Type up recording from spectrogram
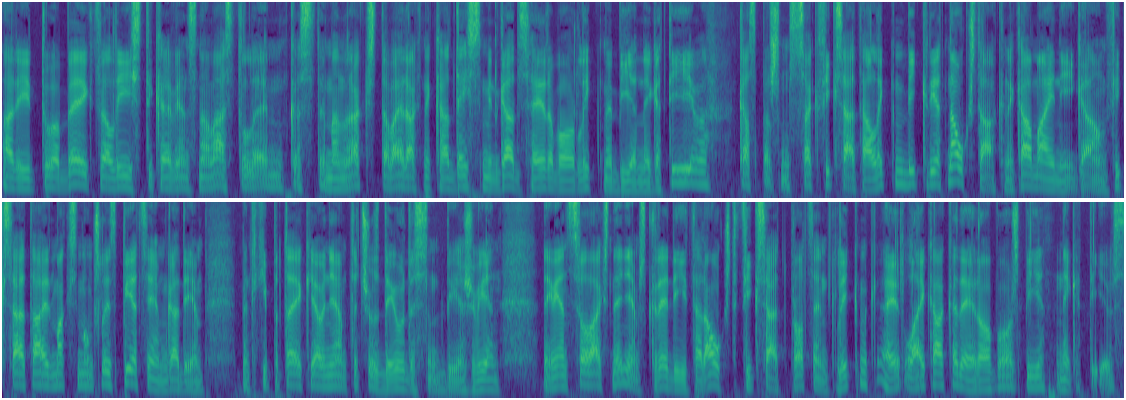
arī to beigt. Vēl īsti tikai viens no vēstulēm, kas man raksta, vairāk nekā desmit gadus Eirobora likme bija negatīva. Kaspars mums saka, fiksētā likme bija krietni augstāka nekā mainīgā, un fiksētā ir maksimums līdz pieciem gadiem, bet hipoteka jau ņem taču uz 20 bieži vien. Neviens cilvēks neņems kredītu ar augstu fiksētu procentu likmi laikā, kad Eirobors bija negatīvs.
